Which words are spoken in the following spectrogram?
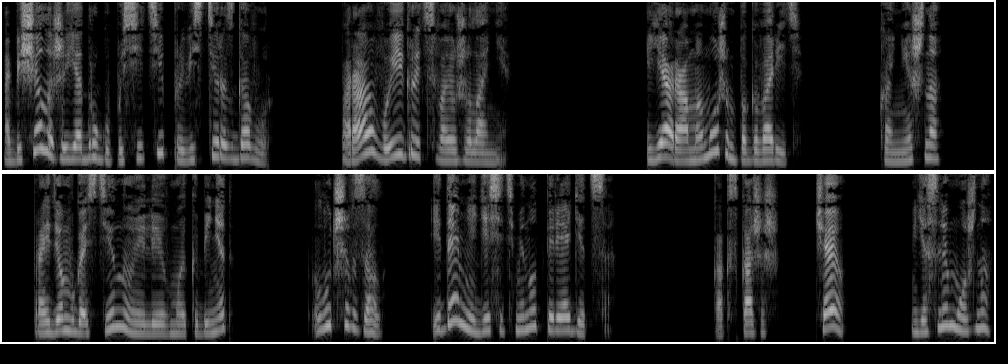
Обещала же я другу по сети провести разговор. Пора выиграть свое желание. «Яра, а мы можем поговорить?» «Конечно. Пройдем в гостиную или в мой кабинет?» «Лучше в зал. И дай мне десять минут переодеться». Как скажешь. Чаю? Если можно.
